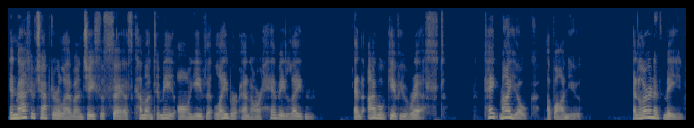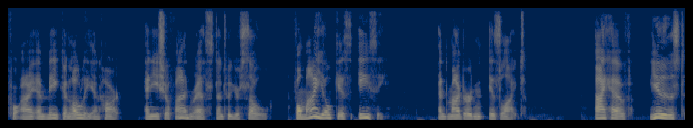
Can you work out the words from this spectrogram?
In Matthew chapter 11, Jesus says, Come unto me, all ye that labor and are heavy laden, and I will give you rest. Take my yoke upon you, and learn of me, for I am meek and lowly in heart, and ye shall find rest unto your soul. For my yoke is easy, and my burden is light. I have used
